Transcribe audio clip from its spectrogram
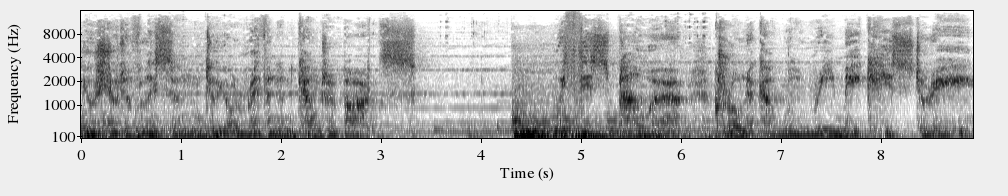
You should have listened to your Revenant counterparts. With this power, Kronika will remake history.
